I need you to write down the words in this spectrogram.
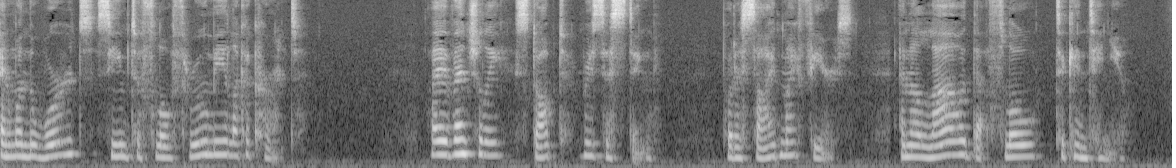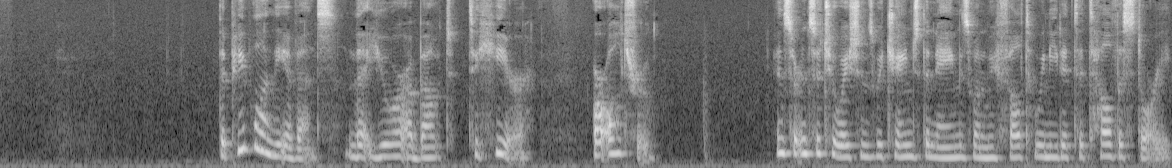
and when the words seemed to flow through me like a current. I eventually stopped resisting, put aside my fears, and allowed that flow to continue. The people and the events that you are about to hear are all true. In certain situations, we changed the names when we felt we needed to tell the story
